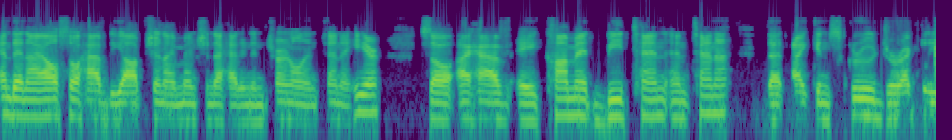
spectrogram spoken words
And then I also have the option, I mentioned I had an internal antenna here. So I have a Comet B10 antenna that I can screw directly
